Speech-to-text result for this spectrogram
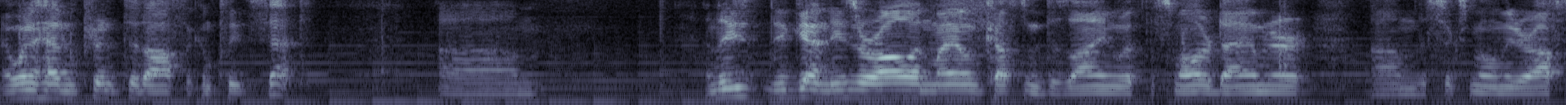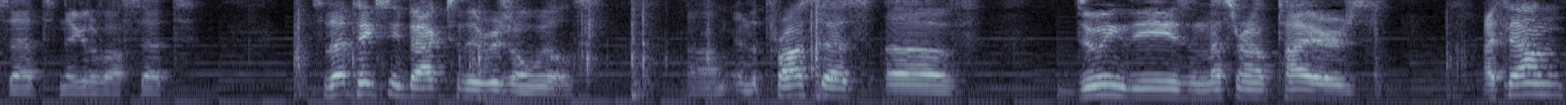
I went ahead and printed off a complete set. Um, and these, again, these are all in my own custom design with the smaller diameter um, the 6 millimeter offset, negative offset. So that takes me back to the original wheels. Um, in the process of doing these and messing around with tires, I found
